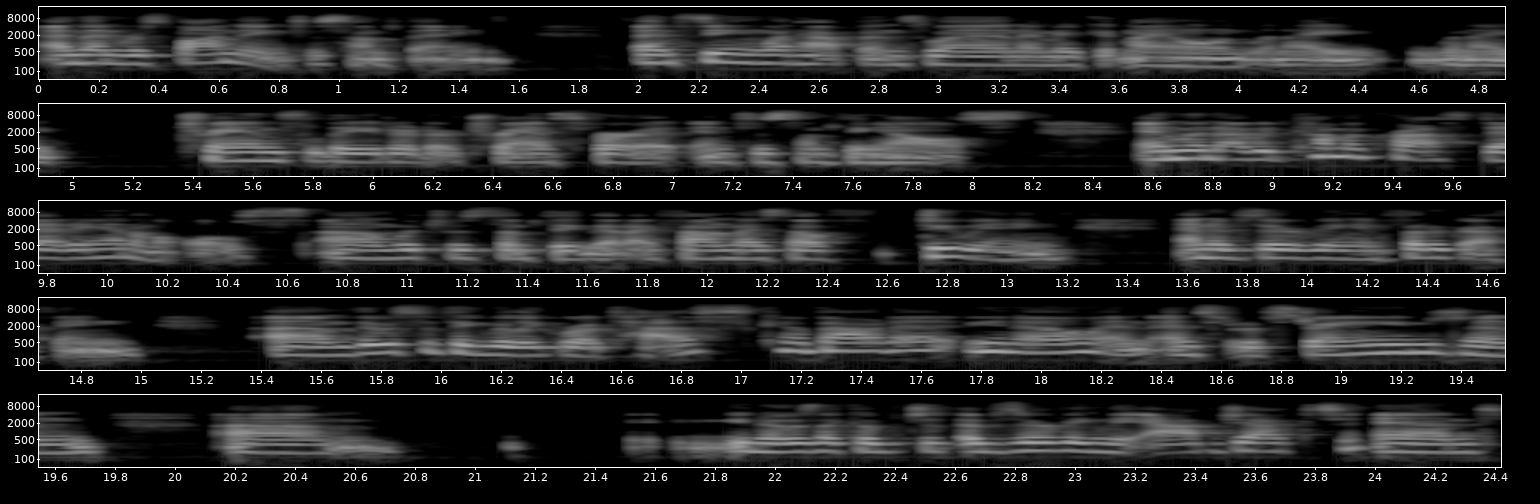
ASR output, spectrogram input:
and then responding to something and seeing what happens when I make it my own, when I when I translate it or transfer it into something else. And when I would come across dead animals, um, which was something that I found myself doing and observing and photographing, um, there was something really grotesque about it, you know, and, and sort of strange. And, um, you know, it was like observing the abject. And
